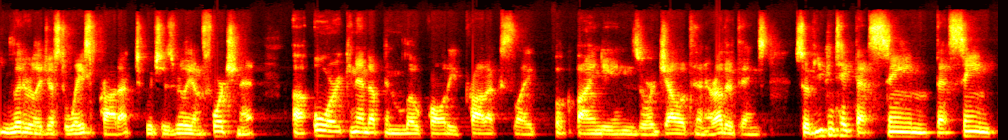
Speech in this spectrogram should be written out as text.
literally just a waste product, which is really unfortunate. Uh, or it can end up in low quality products like book bindings or gelatin or other things. So if you can take that same that same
